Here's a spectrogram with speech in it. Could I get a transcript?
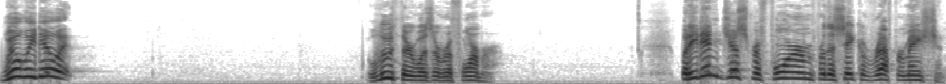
Will we do it? Luther was a reformer. But he didn't just reform for the sake of reformation,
